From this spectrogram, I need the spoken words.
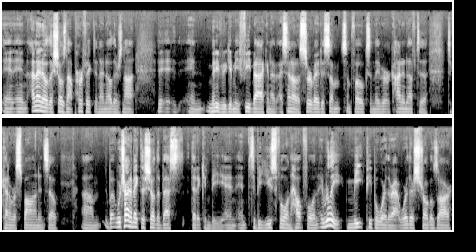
And and and I know the show's not perfect, and I know there's not. And many of you give me feedback, and I, I sent out a survey to some some folks, and they were kind enough to to kind of respond. And so, um, but we're trying to make this show the best that it can be, and and to be useful and helpful, and, and really meet people where they're at, where their struggles are,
